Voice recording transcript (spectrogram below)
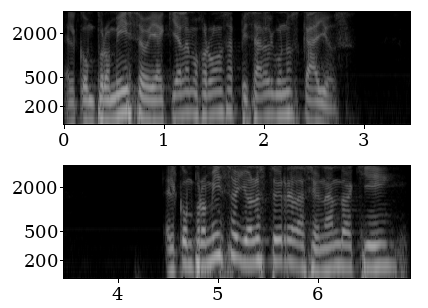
El compromiso, y aquí a lo mejor vamos a pisar algunos callos. El compromiso yo lo estoy relacionando aquí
